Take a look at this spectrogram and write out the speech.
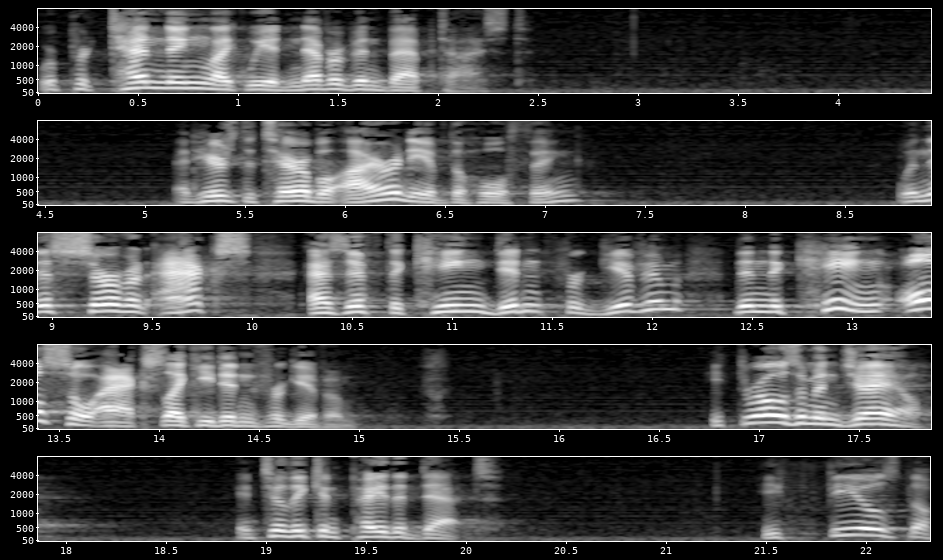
we're pretending like we had never been baptized. And here's the terrible irony of the whole thing. When this servant acts as if the king didn't forgive him, then the king also acts like he didn't forgive him. He throws him in jail until he can pay the debt. He feels the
